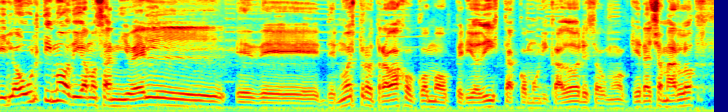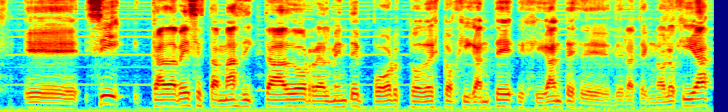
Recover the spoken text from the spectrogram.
Y lo último, digamos, a nivel eh, de, nuestro trabajo como periodistas, comunicadores o como quiera llamarlo, eh, sí, cada vez está más dictado realmente por todos estos gigantes de, la tecnología,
